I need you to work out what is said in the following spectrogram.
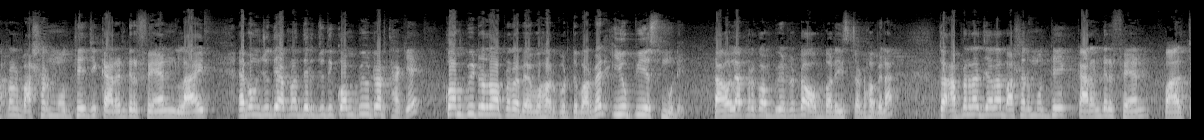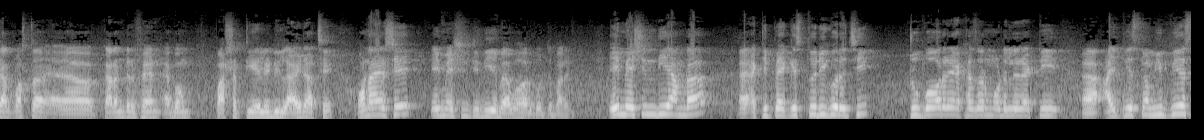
আপনার বাসার মধ্যে যে কারেন্টের ফ্যান লাইট এবং যদি আপনাদের যদি কম্পিউটার থাকে কম্পিউটারও আপনারা ব্যবহার করতে পারবেন ইউপিএস মোডে তাহলে আপনার কম্পিউটারটা অফবার স্টার্ট হবে না। তো আপনারা যারা বাসার মধ্যে কারেন্টের ফ্যান চার পাঁচটা কারেন্টের ফ্যান এবং পাঁচ সাতটি এলইডি লাইট আছে, অনায়াসে এই মেশিনটি দিয়ে ব্যবহার করতে পারেন। এই মেশিন দিয়ে আমরা একটি প্যাকেজ তৈরি করেছি। টু পাওয়ারের এক হাজার মডেলের একটি আইপিএস কাম ইউপিএস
